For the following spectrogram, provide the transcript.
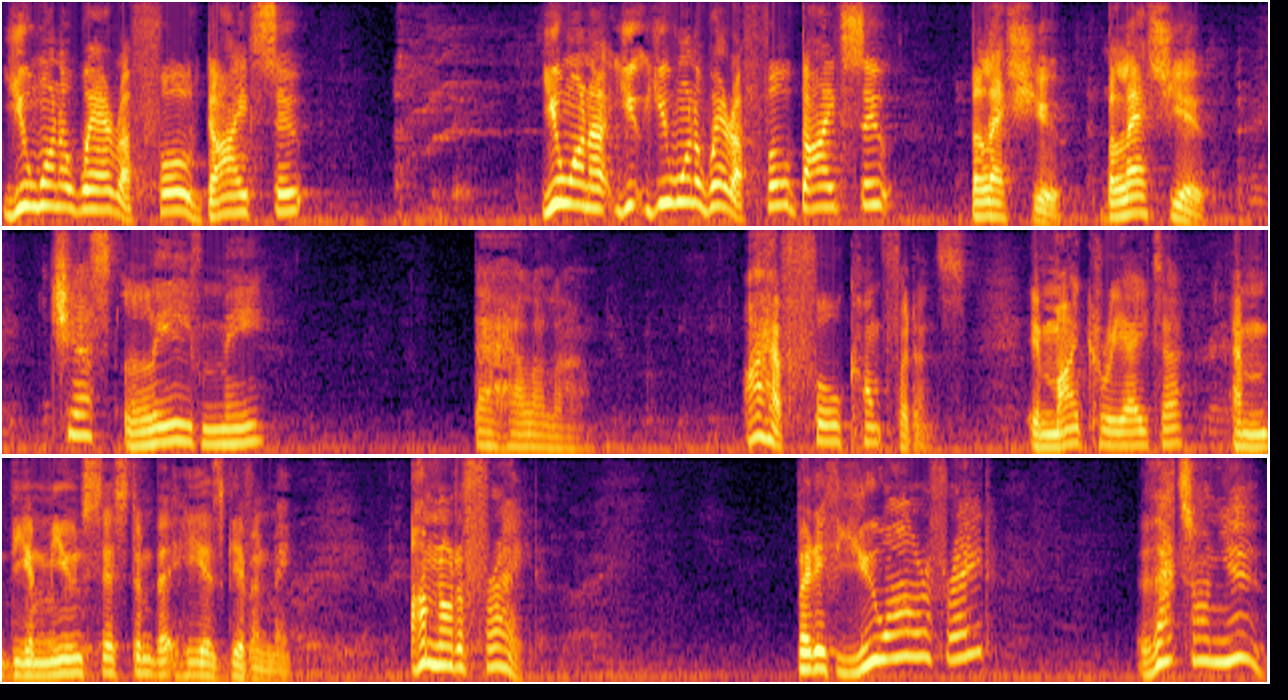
You want to wear a full dive suit? You want to you, you want to wear a full dive suit? Bless you. Bless you. Just leave me the hell alone. I have full confidence in my Creator and the immune system that He has given me. I'm not afraid. But if you are afraid, that's on you.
